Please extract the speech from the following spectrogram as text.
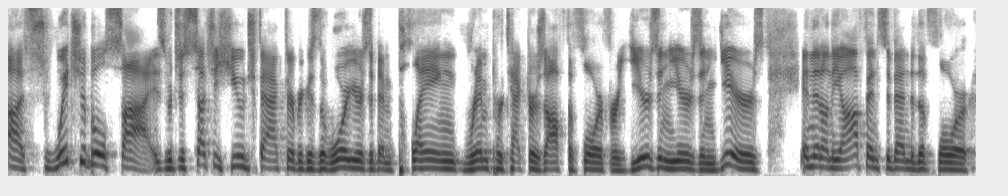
Uh, switchable size, which is such a huge factor because the Warriors have been playing rim protectors off the floor for years and years and years. And then on the offensive end of the floor,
